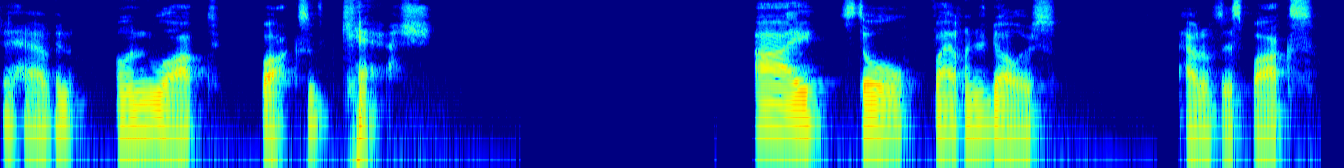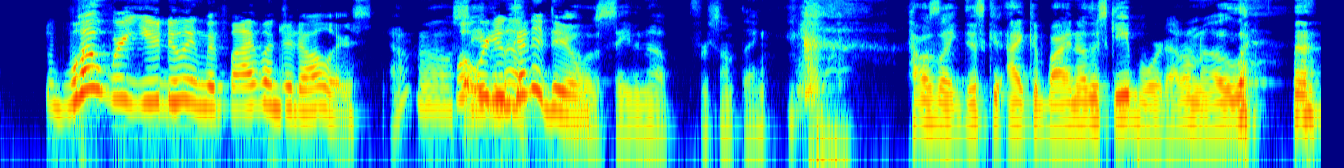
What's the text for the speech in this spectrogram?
to have an unlocked box of cash. I stole five hundred dollars out of this box. What were you doing with five hundred dollars? I don't know. I was What were you up. gonna do? I was saving up for something. I was like, this. Could, I could buy another skateboard. I don't know.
